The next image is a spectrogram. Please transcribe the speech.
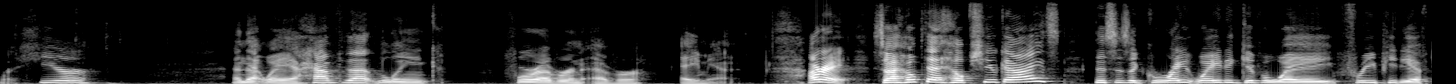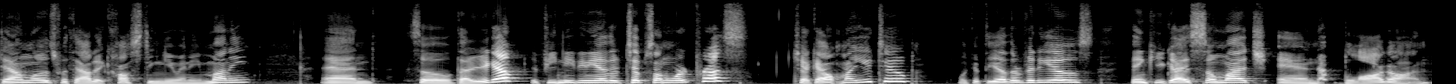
right here. And that way I have that link forever and ever. Amen. All right, so I hope that helps you guys. This is a great way to give away free PDF downloads without it costing you any money. And so there you go. If you need any other tips on WordPress, check out my YouTube, look at the other videos. Thank you guys so much, and blog on.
